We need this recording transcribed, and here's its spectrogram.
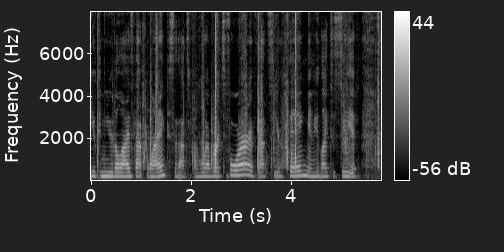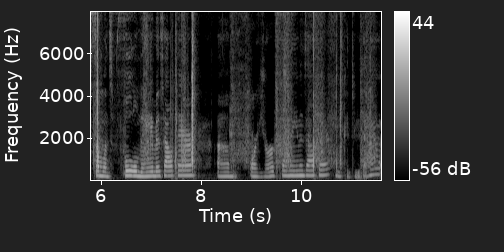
you can utilize that blank. So that's for whoever it's for, if that's your thing and you'd like to see if someone's full name is out there um, or your full name is out there, you could do that.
